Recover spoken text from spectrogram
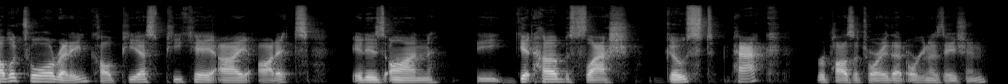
public tool already called PSPKI Audit. It is on the GitHub slash Ghost Pack repository, that organization.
